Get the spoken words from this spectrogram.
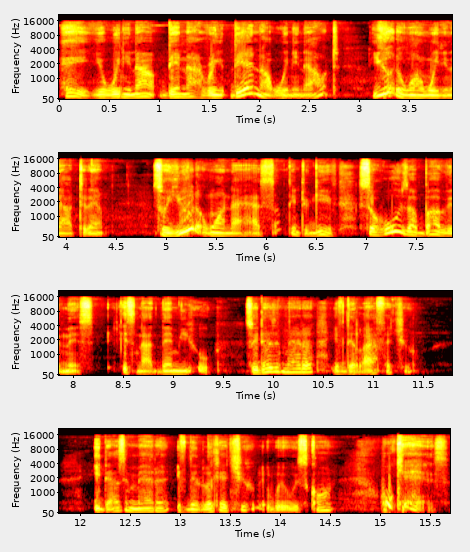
Hey, you're winning out. They're not. Re- they're not winning out. You're the one winning out to them. So you're the one that has something to give. So who's above in this? It's not them. You. So it doesn't matter if they laugh at you. It doesn't matter if they look at you with scorn. Who cares?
